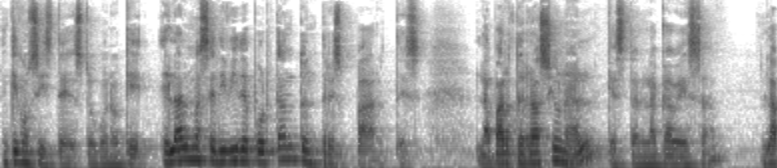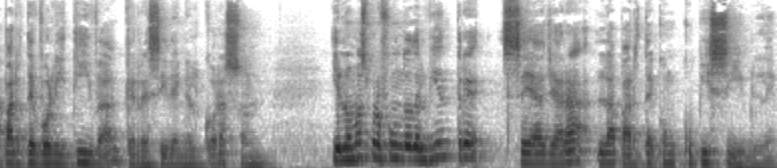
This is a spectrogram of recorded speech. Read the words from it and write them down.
¿En qué consiste esto? Bueno, que el alma se divide por tanto en tres partes. La parte racional, que está en la cabeza, la parte volitiva, que reside en el corazón, y en lo más profundo del vientre se hallará la parte concupiscible,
